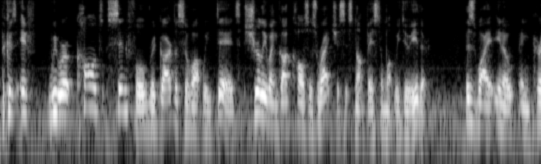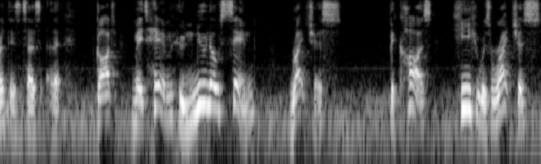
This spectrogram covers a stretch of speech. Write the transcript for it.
Because if we were called sinful regardless of what we did, surely when God calls us righteous, it's not based on what we do either. This is why, you know, in Corinthians it says that God made him who knew no sin righteous because he who was righteous,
